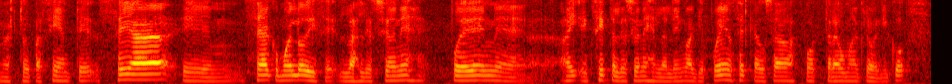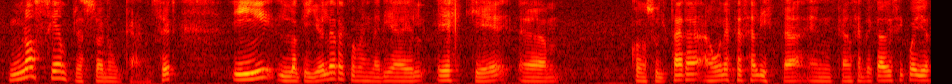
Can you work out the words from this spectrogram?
nuestro paciente sea, eh, sea como él lo dice, las lesiones pueden, hay, existen lesiones en la lengua que pueden ser causadas por trauma crónico, no siempre son un cáncer, y lo que yo le recomendaría a él es que consultara a un especialista en cáncer de cabeza y cuello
